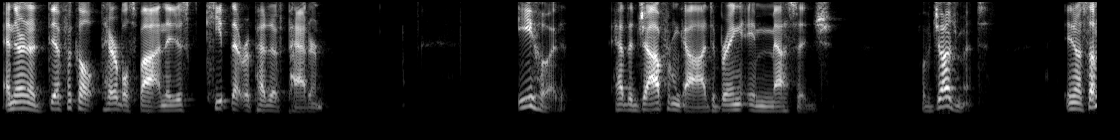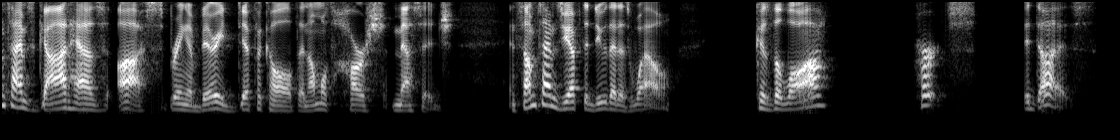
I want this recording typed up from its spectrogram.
and they're in a difficult, terrible spot, and they just keep that repetitive pattern. Ehud had the job from God to bring a message of judgment. You know, sometimes God has us bring a very difficult and almost harsh message. And sometimes you have to do that as well because the law hurts. It does.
